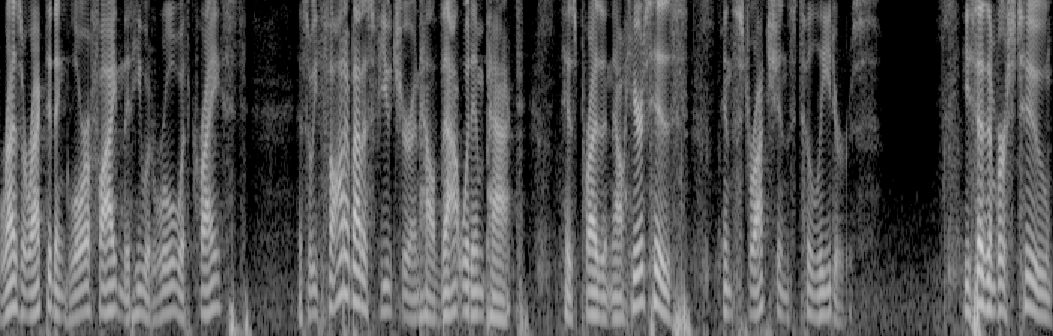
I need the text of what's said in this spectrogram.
resurrected and glorified and that he would rule with Christ. And so he thought about his future and how that would impact his present. Now, here's his instructions to leaders. He says in verse 2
